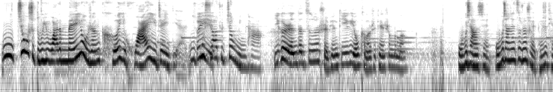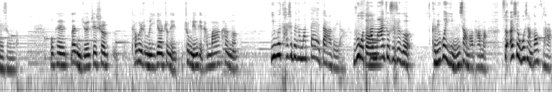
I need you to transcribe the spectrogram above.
你就是独一无二的，没有人可以怀疑这一点，你不需要去证明它。一个人的自尊水平，第一个有可能是天生的吗我不相信，我不相信自尊水平是天生的，？OK，那你觉得这事儿他为什么一定要证给证明给他妈看呢？因为他是被他妈带大的呀。如果他妈就是这个，肯定会影响到他嘛。所以，而且我想告诉他，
